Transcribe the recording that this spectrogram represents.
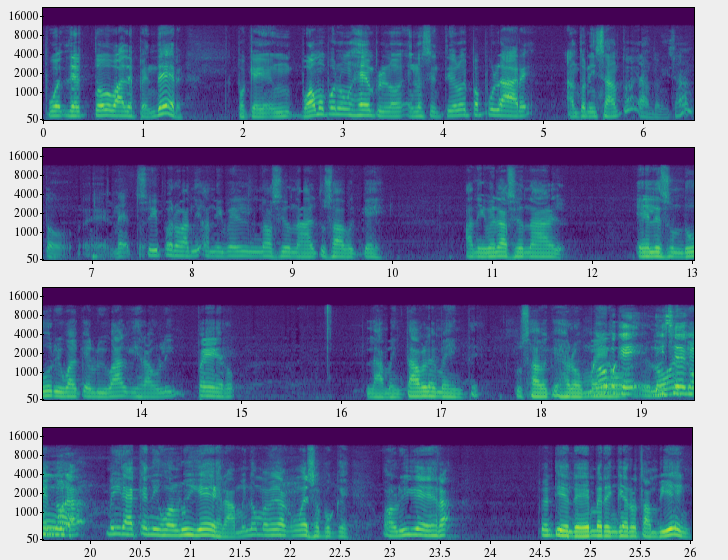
pues de todo va a depender. Porque un- vamos a poner un ejemplo en, lo- en los sentidos populares. Anthony Santos es Anthony Santos, eh, neto. Sí, pero a nivel nacional, tú sabes que a nivel nacional él es un duro, igual que Luis Vargas y Raulín, pero lamentablemente, tú sabes que Romeo... No, porque no, Luis es que Segura- no. mira que ni Juan Luis Guerra, a mí no me venga con eso, porque Juan Luis Guerra, tú entiendes, es merenguero también.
